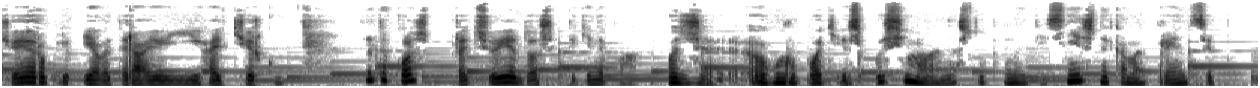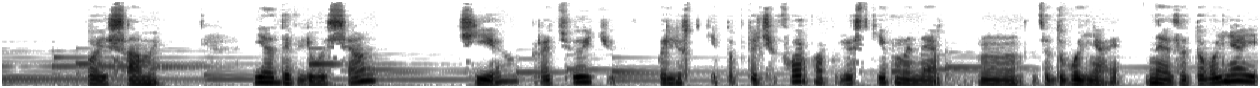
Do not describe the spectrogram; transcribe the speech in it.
Що я роблю? Я витираю її ганчіркою. Це також працює досить таки непогано. Отже, у роботі з усіма наступними підсніжниками принцип той самий. Я дивлюся, чи працюють пелюстки, тобто чи форма пелюстків мене м, задовольняє. Не задовольняє,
